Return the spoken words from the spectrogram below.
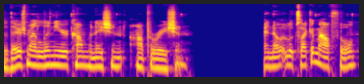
So there's my linear combination operation. I know it looks like a mouthful,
